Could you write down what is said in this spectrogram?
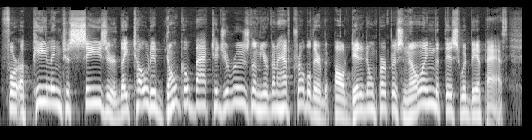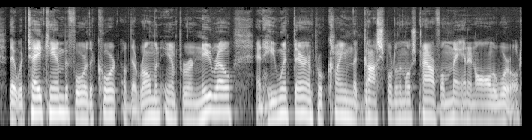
for appealing to Caesar. They told him, Don't go back to Jerusalem. You're going to have trouble there. But Paul did it on purpose, knowing that this would be a path that would take him before the court of the Roman Emperor Nero. And he went there and proclaimed the gospel to the most powerful man in all the world.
